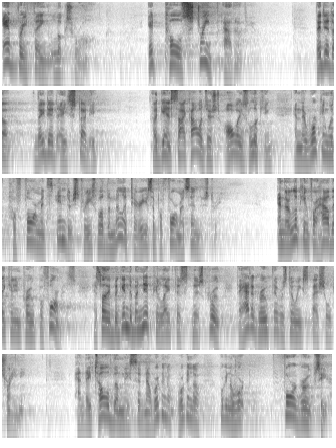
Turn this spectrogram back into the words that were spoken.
Everything looks wrong. It pulls strength out of you. They did a, they did a study. Again, psychologists are always looking, and they're working with performance industries. Well, the military is a performance industry and they're looking for how they can improve performance. And so they begin to manipulate this, this group. They had a group that was doing special training. And they told them, he said, now we're going to we're gonna, we're gonna work four groups here.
